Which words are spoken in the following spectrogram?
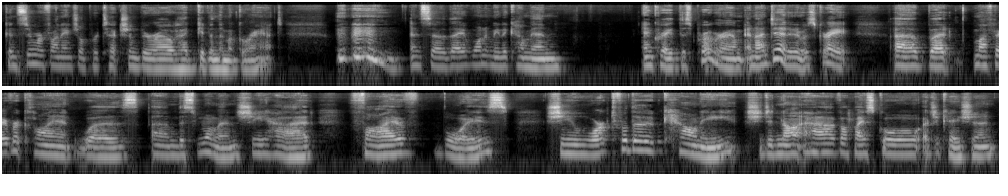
Consumer Financial Protection Bureau had given them a grant. And so they wanted me to come in and create this program, and I did, and it was great. Uh, but my favorite client was um, this woman. She had five boys. She worked for the county. She did not have a high school education,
